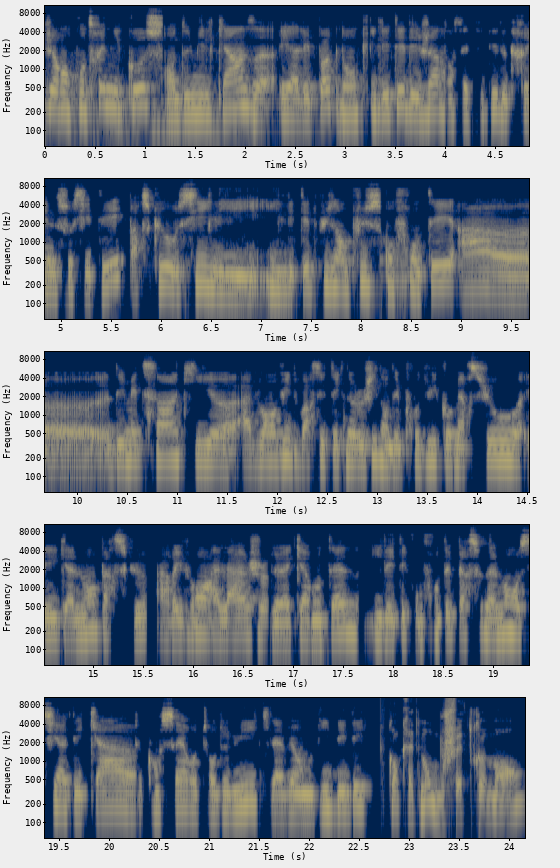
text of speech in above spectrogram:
J'ai rencontré Nikos en 2015 et à l'époque, donc, il était déjà dans cette idée de créer une société parce que aussi il, était de plus en plus confronté à euh, des médecins qui euh, avaient envie de voir ces technologies dans des produits commerciaux et également parce que, arrivant à l'âge de la quarantaine, il était confronté personnellement aussi à des cas de cancer autour de lui qu'il avait envie d'aider. Concrètement, vous faites comment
